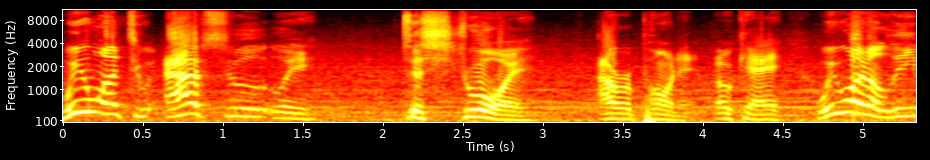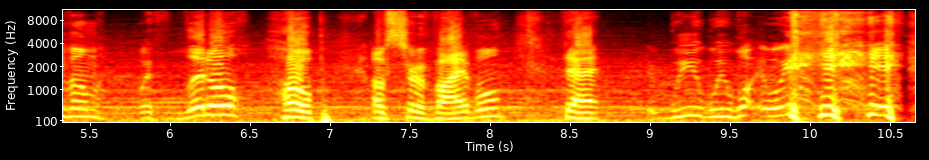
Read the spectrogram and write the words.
We want to absolutely destroy our opponent, okay? We want to leave them with little hope of survival that we we want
